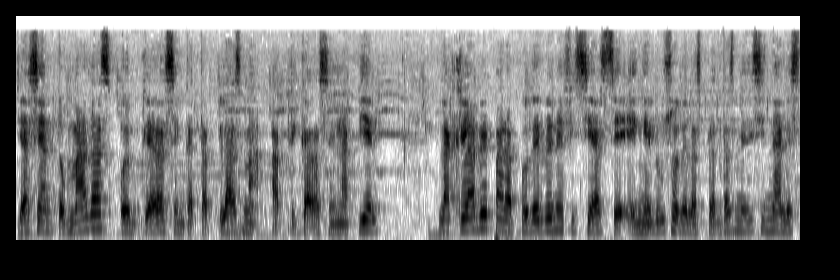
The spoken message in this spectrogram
ya sean tomadas o empleadas en cataplasma aplicadas en la piel. La clave para poder beneficiarse en el uso de las plantas medicinales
